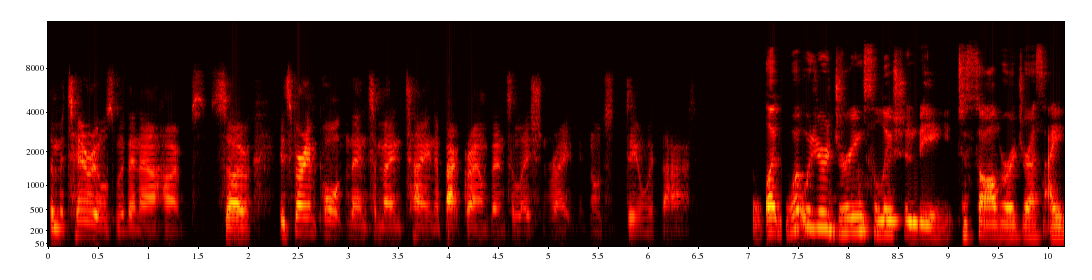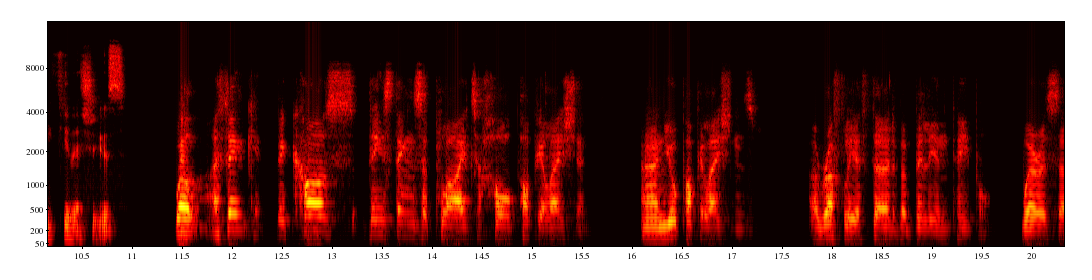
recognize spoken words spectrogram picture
the materials within our homes. So it's very important then to maintain a background ventilation rate in order to deal with that. Like, what would your dream solution be to solve or address IEQ issues? Well, I think because these things apply to whole populations, and your populations are roughly a third of a billion people, whereas uh,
